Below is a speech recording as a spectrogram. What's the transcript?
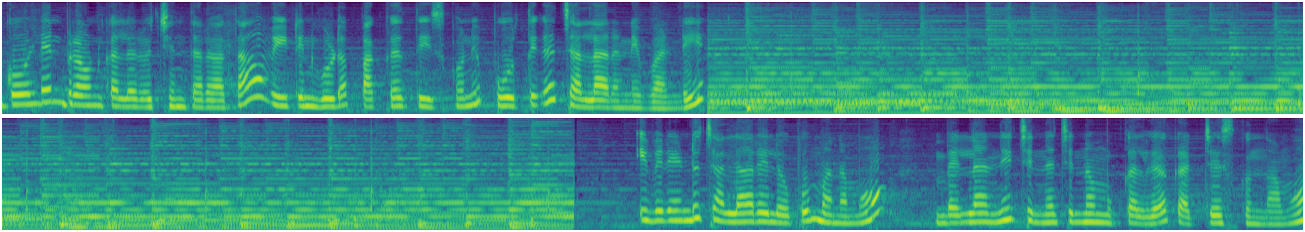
గోల్డెన్ బ్రౌన్ కలర్ వచ్చిన తర్వాత వీటిని కూడా పక్కకు తీసుకొని పూర్తిగా చల్లారనివ్వండి. ఇవి రెండు చల్లారేలోపు మనము బెల్లాన్ని చిన్న చిన్న ముక్కలుగా కట్ చేసుకుందాము.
